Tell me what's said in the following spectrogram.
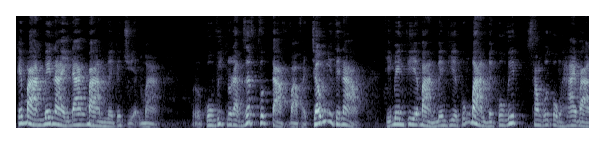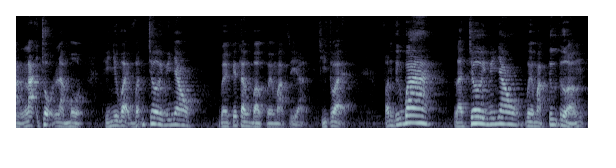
Cái bàn bên này đang bàn về cái chuyện mà ờ, covid nó đang rất phức tạp và phải chống như thế nào thì bên kia bàn, bên kia cũng bàn về covid, xong cuối cùng hai bàn lại trộn làm một. Thì như vậy vẫn chơi với nhau về cái tầng bậc về mặt gì ạ? Trí tuệ. Phần thứ ba là chơi với nhau về mặt tư tưởng,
